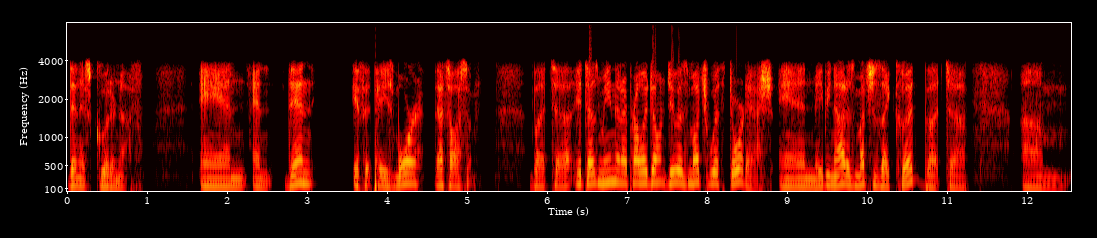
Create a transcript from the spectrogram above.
then it's good enough. And and then if it pays more, that's awesome. But uh, it does mean that I probably don't do as much with DoorDash, and maybe not as much as I could. But uh, um,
